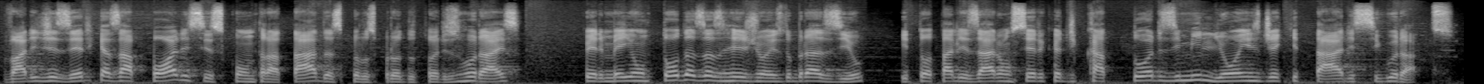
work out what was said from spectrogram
Vale dizer que as apólices contratadas pelos produtores rurais permeiam todas as regiões do Brasil e totalizaram cerca de 14 milhões de hectares segurados.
